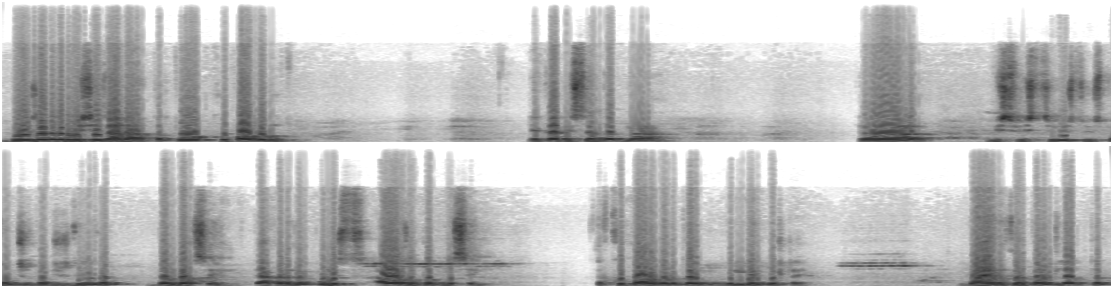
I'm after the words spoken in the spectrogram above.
बेजड जर विषय झाला तर तो खूप अवघड होतो. एखादी संघटना किंवा वीस वीस चोवीस चोवीस पंचवीस पंचवीस दिवस जर बंद असेल त्याकडे जर कोणीच आवाज उठवत नसेल तर खूप अवघड गंभीर गोष्ट आहे. बाहेर जर बघितलं तर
